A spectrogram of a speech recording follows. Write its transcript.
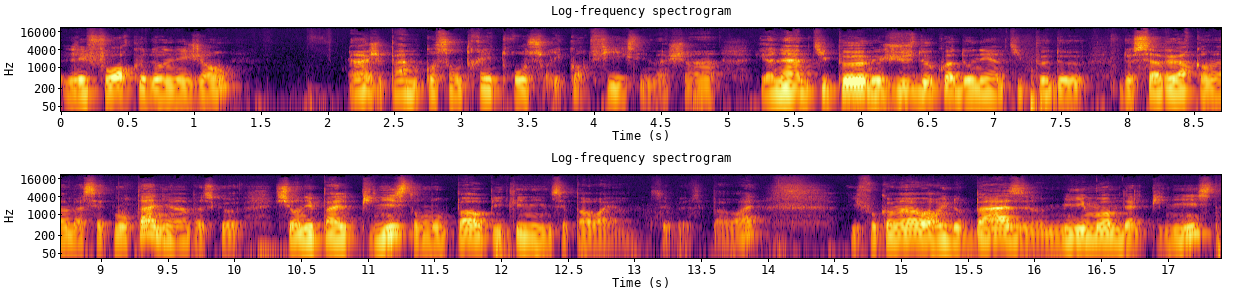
l'effort que donnent les gens. Hein, je n'ai pas à me concentrer trop sur les cordes fixes, les machins. Il y en a un petit peu, mais juste de quoi donner un petit peu de, saveur quand même à cette montagne. Hein, parce que si on n'est pas alpiniste, on ne monte pas au pic Lénine. C'est pas vrai. Hein, pas vrai. Il faut quand même avoir une base minimum d'alpiniste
